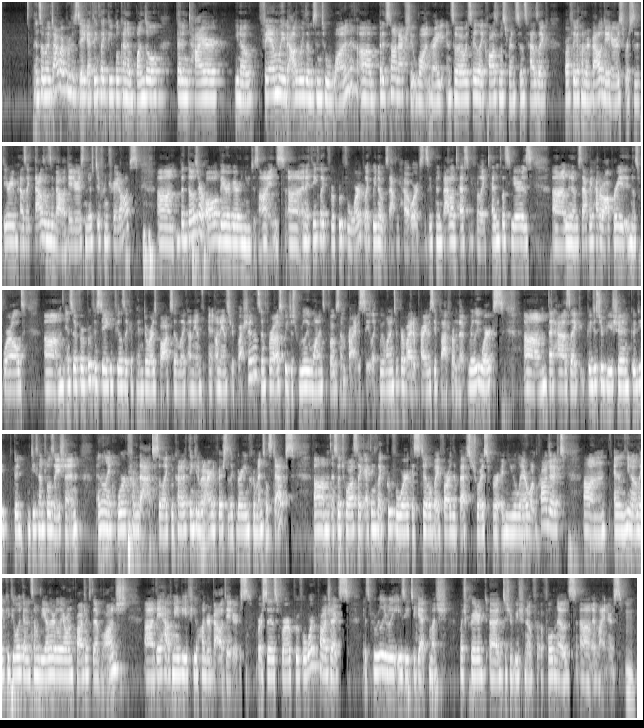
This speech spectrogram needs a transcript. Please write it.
And so when we talk about proof of stake, I think like people kind of bundle that entire you know family of algorithms into one um, but it's not actually one right and so i would say like cosmos for instance has like roughly 100 validators versus ethereum has like thousands of validators and there's different trade-offs. Um, but those are all very very new designs. Uh, and i think like for proof of work like we know exactly how it works. It's been battle tested for like 10 plus years. Uh, we know exactly how to operate in this world. Um, and so for proof of stake, it feels like a Pandora's box of like unanswered questions. And for us, we just really wanted to focus on privacy. Like we wanted to provide a privacy platform that really works, um, that has like good distribution, good de- good decentralization, and then like work from that. So like we're kind of thinking about Ironfish as like very incremental steps. Um, so to us, like I think like proof of work is still by far the best choice for a new layer one project. Um, and you know, like if you look at some of the other layer one projects that have launched, uh, they have maybe a few hundred validators versus for proof of work projects it's really really easy to get much much greater uh, distribution of, of, full nodes uh, and miners mm.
